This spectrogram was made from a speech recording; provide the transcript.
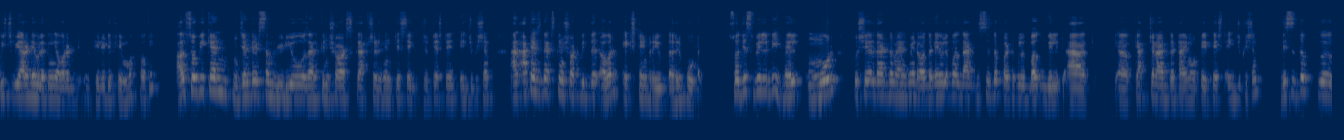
which we are developing our TDD framework. Okay. Also, we can generate some videos and screenshots captures, in test, test execution and attach that screenshot with the, our extent re, uh, report. So this will be help more to share that the management or the developer that this is the particular bug will uh, uh, capture at the time of a test execution. This is the uh,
